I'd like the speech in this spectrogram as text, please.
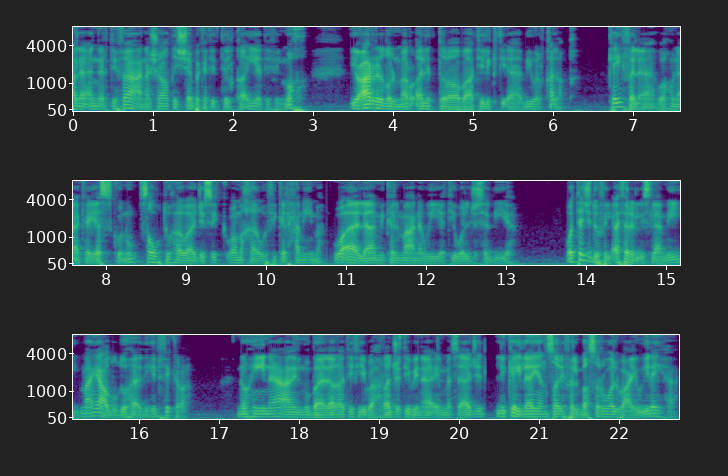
على أن ارتفاع نشاط الشبكة التلقائية في المخ يعرض المرء لاضطرابات الاكتئاب والقلق. كيف لا؟ وهناك يسكن صوت هواجسك ومخاوفك الحميمة وآلامك المعنوية والجسدية. وتجد في الأثر الإسلامي ما يعضد هذه الفكرة. نهينا عن المبالغة في بهرجة بناء المساجد لكي لا ينصرف البصر والوعي إليها.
